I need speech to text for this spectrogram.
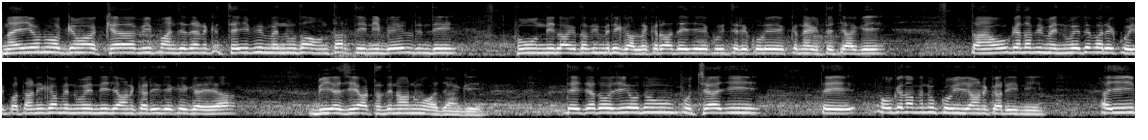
ਮੈਂ ਜੀ ਉਹਨੂੰ ਅੱਗੇ ਆਖਿਆ ਵੀ 5 ਦਿਨ ਕਿੱਥੇ ਜੀ ਵੀ ਮੈਨੂੰ ਤਾਂ ਹੁਣ ਧਰਤੀ ਨਹੀਂ ਵੇਲ ਦਿੰਦੀ। ਫੋਨ ਨਹੀਂ ਲੱਗਦਾ ਵੀ ਮੇਰੀ ਗੱਲ ਕਰਾ ਦੇ ਜੇ ਕੋਈ ਤੇਰੇ ਕੋਲੇ ਕਨੈਕਟ ਚ ਆ ਗਏ। ਤਾਂ ਉਹ ਕਹਿੰਦਾ ਵੀ ਮੈਨੂੰ ਇਹਦੇ ਬਾਰੇ ਕੋਈ ਪਤਾ ਨਹੀਂਗਾ ਮੈਨੂੰ ਇੰਨੀ ਜਾਣਕਾਰੀ ਦੇ ਕੇ ਗਏ ਆ ਵੀ ਅਸੀਂ 8 ਦਿਨਾਂ ਨੂੰ ਆ ਜਾਾਂਗੇ। ਤੇ ਜਦੋਂ ਅਸੀਂ ਉਹਨੂੰ ਪੁੱਛਿਆ ਜੀ ਤੇ ਉਹ ਕਹਿੰਦਾ ਮੈਨੂੰ ਕੋਈ ਜਾਣਕਾਰੀ ਨਹੀਂ। ਅਸੀਂ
